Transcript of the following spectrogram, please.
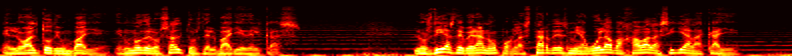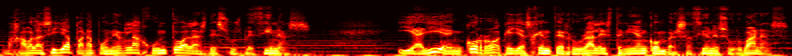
en lo alto de un valle, en uno de los altos del Valle del Cas. Los días de verano, por las tardes, mi abuela bajaba la silla a la calle. Bajaba la silla para ponerla junto a las de sus vecinas. Y allí, en Corro, aquellas gentes rurales tenían conversaciones urbanas.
